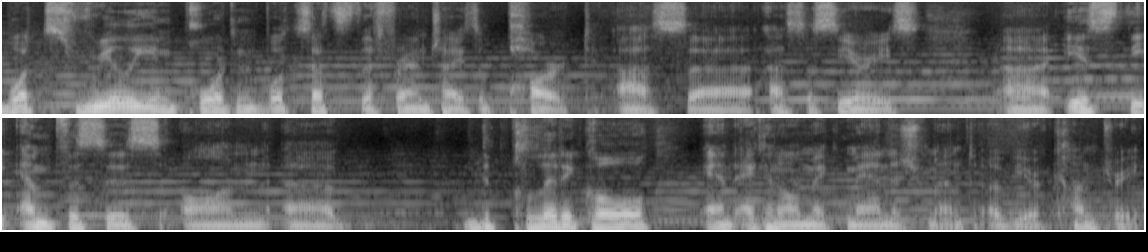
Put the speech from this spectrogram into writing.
What's really important, what sets the franchise apart as a, as a series, uh, is the emphasis on uh, the political and economic management of your country.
